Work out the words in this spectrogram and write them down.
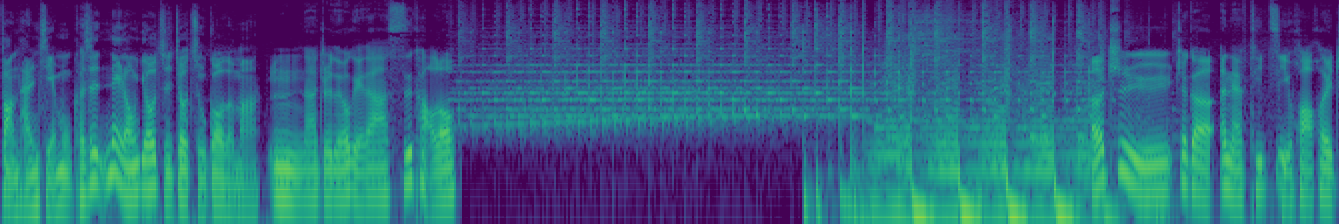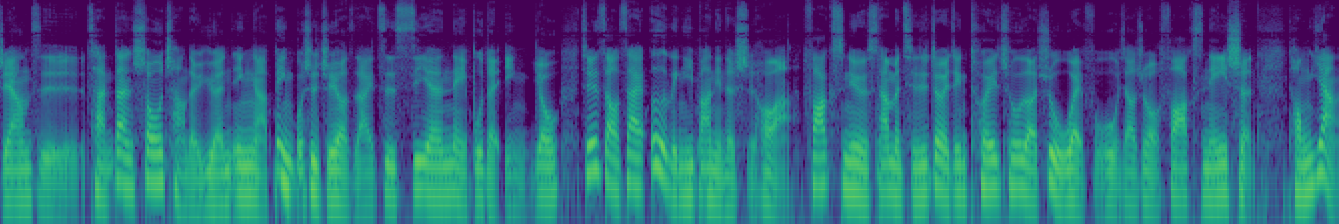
访谈节目，可是内容优质就足够了吗？嗯，那就留给大家思考喽。而至于这个 NFT 计划会这样子惨淡收场的原因啊，并不是只有来自 CNN 内部的隐忧。其实早在二零一八年的时候啊，Fox News 他们其实就已经推出了数位服务，叫做 Fox Nation。同样，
